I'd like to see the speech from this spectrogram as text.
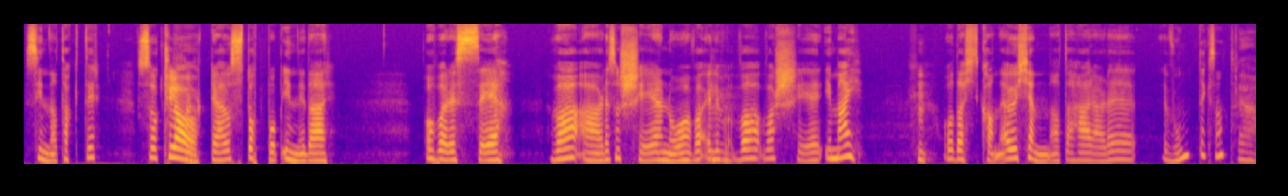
sinna takter. Så klarte jeg å stoppe opp inni der og bare se. Hva er det som skjer nå? Hva, eller hva, hva skjer i meg? Og da kan jeg jo kjenne at her er det vondt, ikke sant? Ja.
